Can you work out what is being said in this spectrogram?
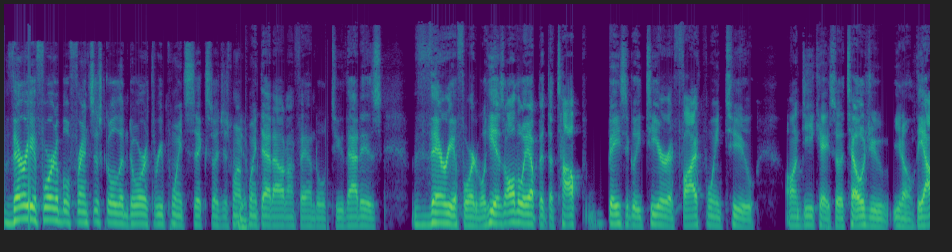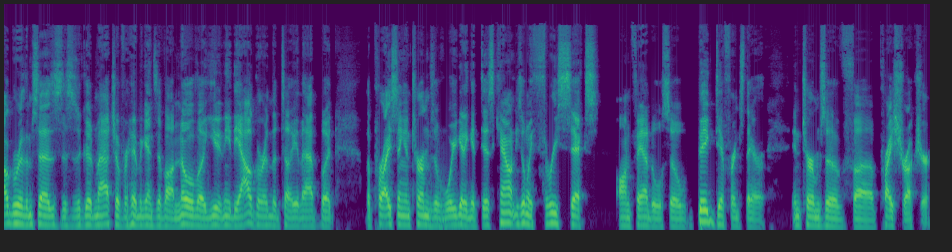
Very affordable Francisco Lindor 3.6. So I just want to yep. point that out on FanDuel too. That is very affordable. He is all the way up at the top, basically tier at 5.2 on DK. So it tells you, you know, the algorithm says this is a good matchup for him against Ivan Nova. You didn't need the algorithm to tell you that, but the pricing in terms of where you're getting a discount, he's only three six on FanDuel. So big difference there in terms of uh, price structure.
